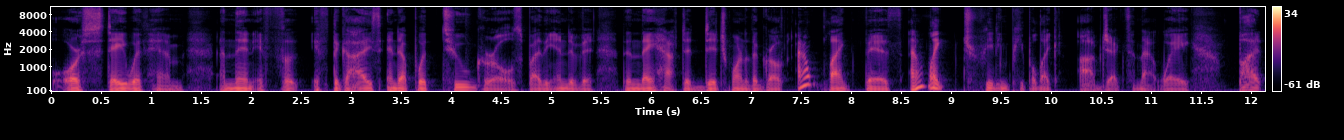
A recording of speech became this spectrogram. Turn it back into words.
or stay with him. And then if if the guys end up with two girls by the end of it then they have to ditch one of the girls. I don't like this. I don't like treating people like objects in that way. But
